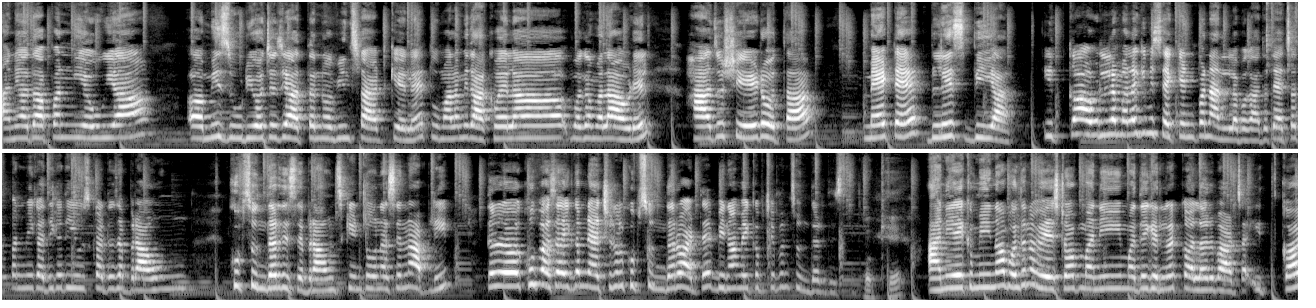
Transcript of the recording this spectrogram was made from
आणि आता आपण येऊया मी झुडिओचे जे आता नवीन स्टार्ट केलंय तुम्हाला मी दाखवायला बघा मला आवडेल. हा जो शेड होता मॅट आहे ब्लिस बी आर. इतका आवडलेला मला की मी सेकंड पण आणला बघा. आता त्याच्यात पण मी कधी कधी यूज करते ब्राऊन खूप सुंदर दिसते ब्राऊन स्किन टोन असेल ना आपली तर खूप असं एकदम नॅचरल खूप सुंदर वाटते बिना मेकअपचे पण सुंदर दिसते. ओके आणि एक मी ना बोलते ना वेस्ट ऑफ मनी मध्ये घेतलेला कलर बारचा. इतका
